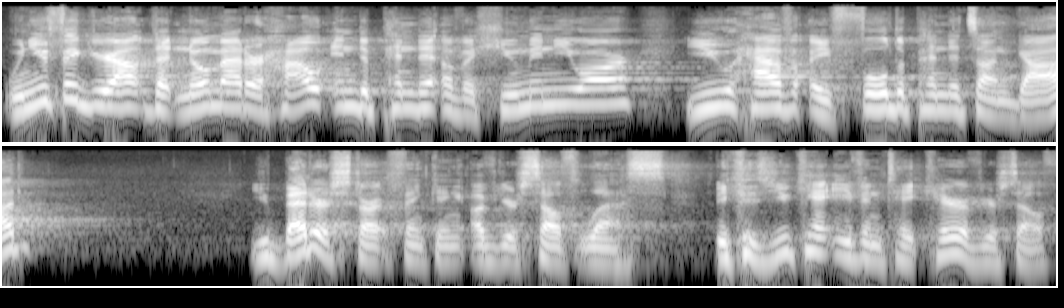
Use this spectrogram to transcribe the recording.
When you figure out that no matter how independent of a human you are, you have a full dependence on God, you better start thinking of yourself less because you can't even take care of yourself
